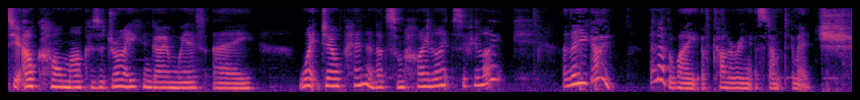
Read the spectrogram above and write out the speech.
Once your alcohol markers are dry, you can go in with a white gel pen and add some highlights if you like. And there you go, another way of colouring a stamped image.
